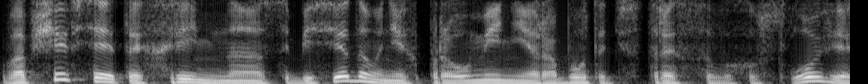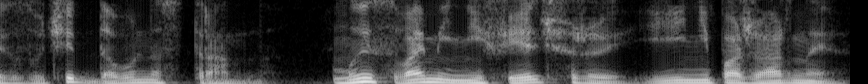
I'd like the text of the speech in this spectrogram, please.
Вообще вся эта хрень на собеседованиях про умение работать в стрессовых условиях звучит довольно странно. Мы с вами не фельдшеры и не пожарные.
